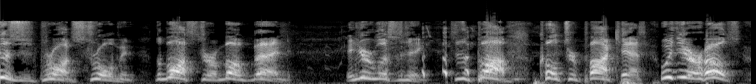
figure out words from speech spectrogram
This is Braun Strowman, the monster among men, and you're listening to the Bob Culture Podcast with your host.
